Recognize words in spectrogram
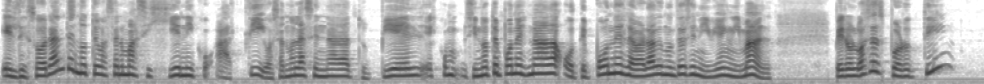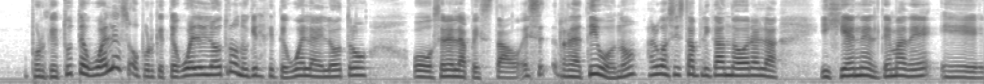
El desodorante no te va a hacer más higiénico a ti, o sea, no le hace nada a tu piel. Es como si no te pones nada o te pones, la verdad que no te hace ni bien ni mal. Pero lo haces por ti, porque tú te hueles o porque te huele el otro, o no quieres que te huela el otro o ser el apestado. Es relativo, ¿no? Algo así está aplicando ahora la higiene, el tema de eh,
